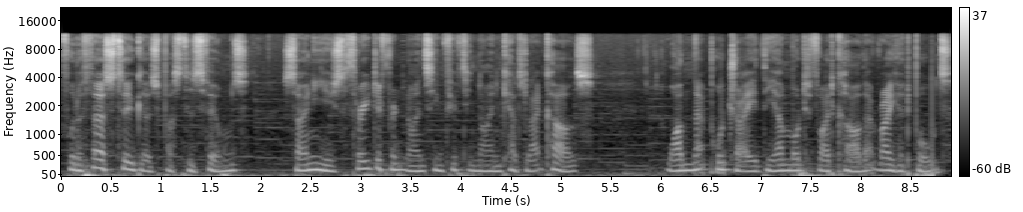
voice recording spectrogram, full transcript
For the first two Ghostbusters films, Sony used three different 1959 Cadillac cars. One that portrayed the unmodified car that Ray had bought,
